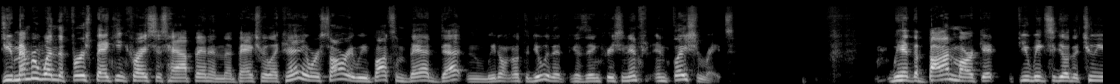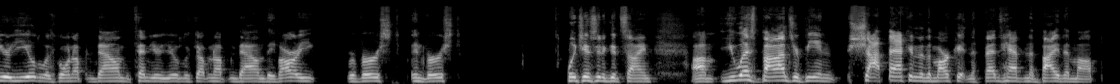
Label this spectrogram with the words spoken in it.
Do you remember when the first banking crisis happened and the banks were like, hey, we're sorry, we bought some bad debt and we don't know what to do with it because of the increasing inf- inflation rates? We had the bond market a few weeks ago. The two year yield was going up and down. The 10 year yield was going up and down. They've already reversed, inversed, which isn't a good sign. Um, US bonds are being shot back into the market and the Fed's having to buy them up.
